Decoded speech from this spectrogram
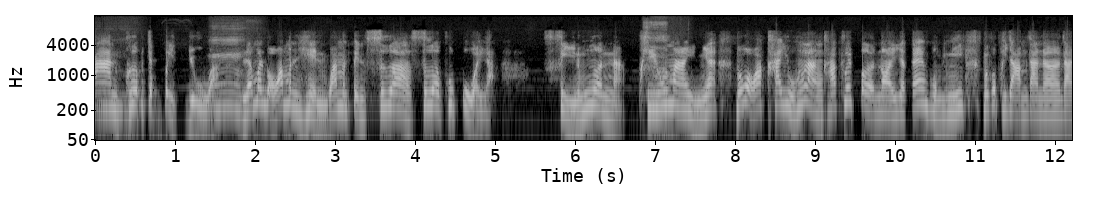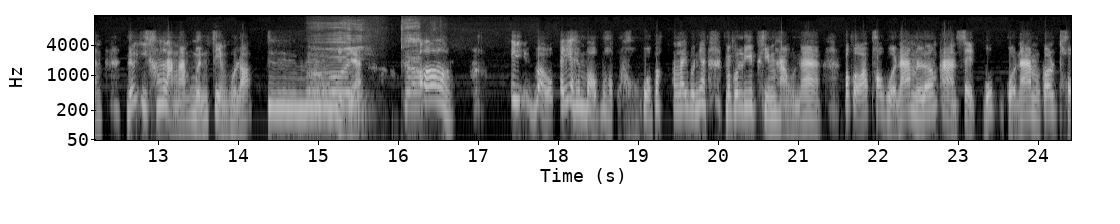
ต้านเพื่อจะปิดอยู่อะอืมแล้วมันบอกว่ามันเห็นว่ามันเป็นเสื้อเสื้อผู้ป่วยอะ สีน้ำเงินอะ พิ้วมาอย่างเงี้ย มันบอกว่าใครอยู่ข้างหลังครับ ช่วยเปิดหน่อยอย่าแกล้งผมอย่างนี้ มันก็พยายามดันดันดันแล้วอีกข้างหลังอะเหมือนเสียงหัวเราะอย่างเงี้ยครับเออไอ้แบบไอ้เอ็มบอกบอกโอ้โหบอกอะไรวะเนี่ยมันก็รีบพิมพ์หาหัวหน้าปรากฏว่าพอหัวหน้ามันเริ่มอ่านเสร็จปุ๊บหัวหน้ามันก็โทร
